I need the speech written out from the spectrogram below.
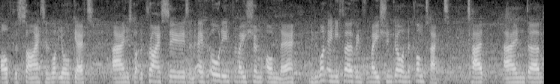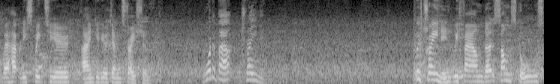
of the site and what you'll get and it's got the prices and every, all the information on there. And if you want any further information, go on the contact tab and um, we'll happily speak to you and give you a demonstration. What about training? With training, we found that some schools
